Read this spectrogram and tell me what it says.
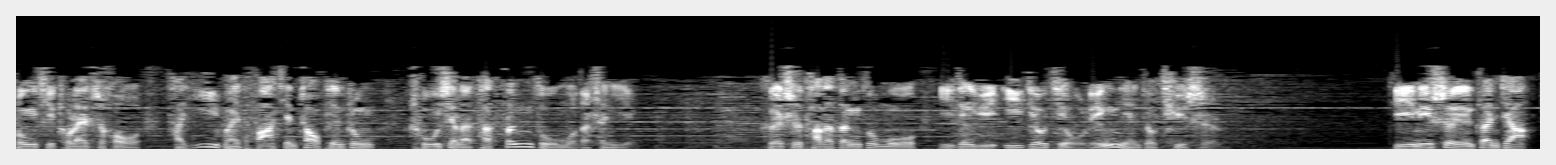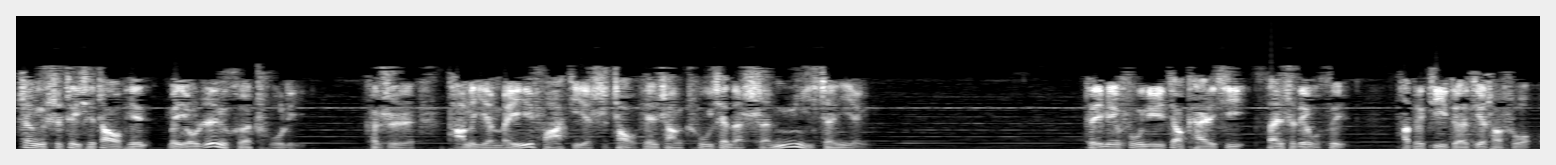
冲洗出来之后，她意外的发现照片中出现了她曾祖母的身影。可是她的曾祖母已经于一九九零年就去世了。几名摄影专家证实这些照片没有任何处理。可是他们也没法解释照片上出现的神秘身影。这名妇女叫凯西，三十六岁。她对记者介绍说：“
